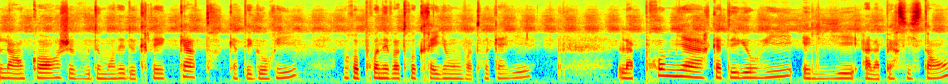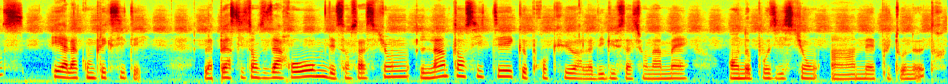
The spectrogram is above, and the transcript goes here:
là encore, je vais vous demander de créer quatre catégories. Reprenez votre crayon, votre cahier. La première catégorie est liée à la persistance et à la complexité la persistance des arômes, des sensations, l'intensité que procure la dégustation d'un mets en opposition à un mets plutôt neutre.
